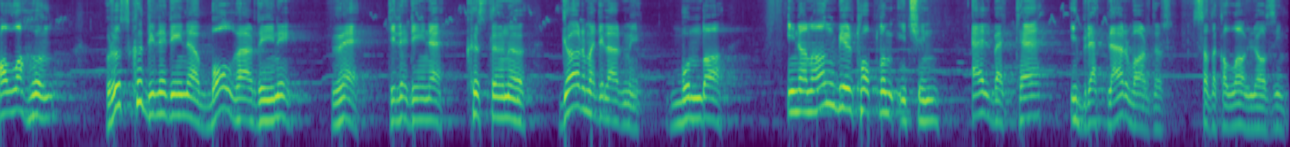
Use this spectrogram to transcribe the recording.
Allah'ın rızkı dilediğine bol verdiğini ve dilediğine kıstığını görmediler mi? Bunda inanan bir toplum için elbette ibretler vardır. Sadakallahü azim.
